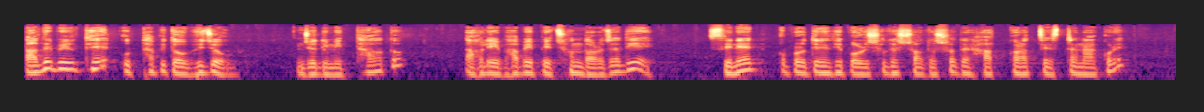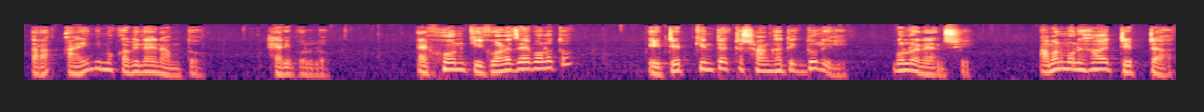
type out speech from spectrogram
তাদের বিরুদ্ধে উত্থাপিত অভিযোগ যদি মিথ্যা হতো, তাহলে এভাবে পেছন দরজা দিয়ে সিনেট ও প্রতিনিধি পরিষদের সদস্যদের হাত করার চেষ্টা না করে তারা আইনি মোকাবিলায় নামতো, হ্যারি বলল। এখন কি করা যায় বলো তো? এই টেপ কিন্তু একটা সাংঘাতিক দলিল বলল ন্যান্সি। আমার মনে হয় টেপটা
